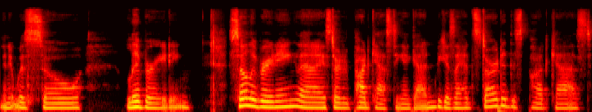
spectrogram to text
And it was so liberating. So liberating that I started podcasting again because I had started this podcast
